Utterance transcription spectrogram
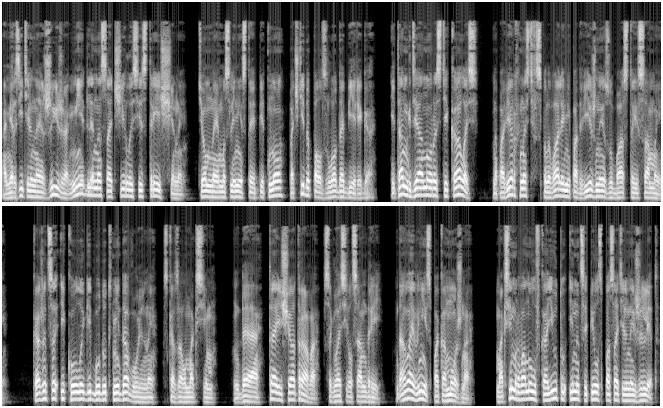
омерзительная жижа медленно сочилась из трещины. Темное маслянистое пятно почти доползло до берега и там, где оно растекалось, на поверхность всплывали неподвижные зубастые самы. «Кажется, экологи будут недовольны», — сказал Максим. «Да, та еще отрава», — согласился Андрей. «Давай вниз, пока можно». Максим рванул в каюту и нацепил спасательный жилет.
